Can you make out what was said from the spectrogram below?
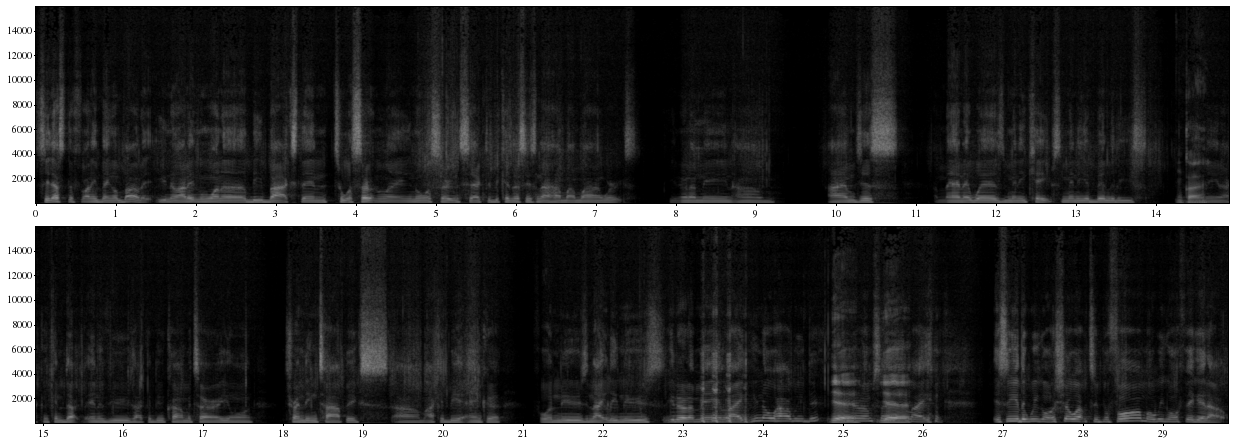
See, that's the funny thing about it. You know, I didn't want to be boxed into a certain lane or a certain sector because that's just not how my mind works. You know what I mean? Um, I'm just a man that wears many capes, many abilities. You know I mean, I can conduct interviews. I can do commentary on trending topics. Um, I could be an anchor for news, nightly news. You know what I mean? like, you know how we do. Yeah, You know what I'm saying? yeah. Like, it's either we're gonna show up to perform or we're gonna figure it out.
